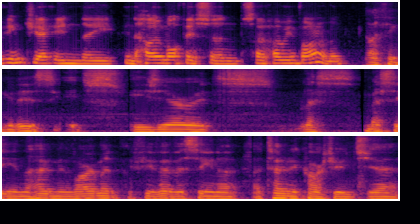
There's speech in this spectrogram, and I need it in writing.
inkjet in the in the home office and Soho environment. I think it is. It's easier. It's less messy in the home environment. If you've ever seen a, a toner cartridge uh,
